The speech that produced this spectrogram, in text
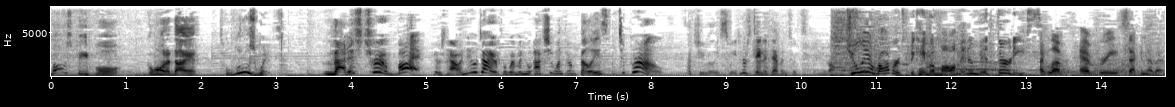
most people go on a diet to lose weight. That is true, but there's now a new diet for women who actually want their bellies to grow. It's actually really sweet. Here's Dana Devin to explain it all. Julia Roberts became a mom in her mid 30s. I've loved every second of it.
